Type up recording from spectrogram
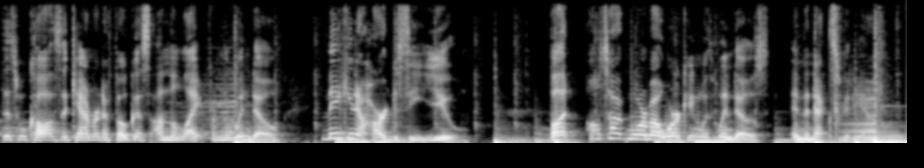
this will cause the camera to focus on the light from the window, making it hard to see you. But I'll talk more about working with windows in the next video.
